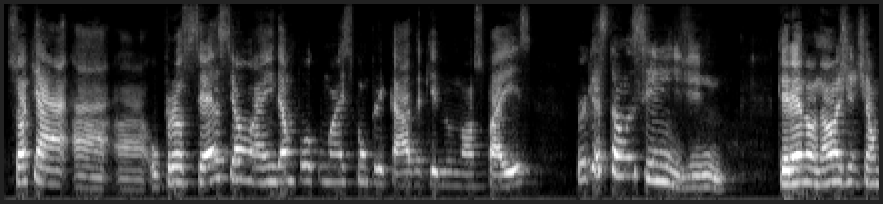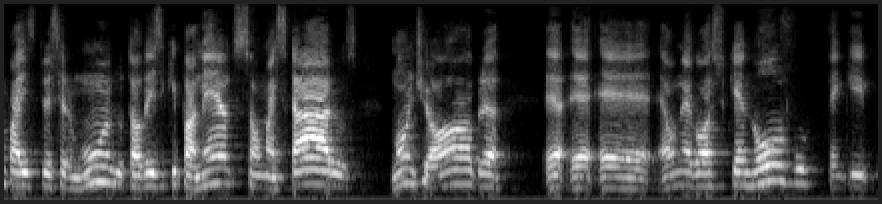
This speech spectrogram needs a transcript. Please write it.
Só que a, a, a, o processo é ainda é um pouco mais complicado aqui no nosso país, por questão, assim, de, querendo ou não, a gente é um país do terceiro mundo, talvez equipamentos são mais caros, mão de obra, é, é, é, é um negócio que é novo, tem que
